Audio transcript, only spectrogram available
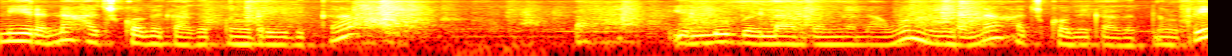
ನೀರನ್ನು ಹಚ್ಕೋಬೇಕಾಗತ್ತೆ ನೋಡ್ರಿ ಇದಕ್ಕೆ. ಎಲ್ಲೂ ಬೆಳ್ಳಾರ್ದಂಗೆ ನಾವು ನೀರನ್ನು ಹಚ್ಕೋಬೇಕಾಗತ್ತೆ ನೋಡ್ರಿ.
